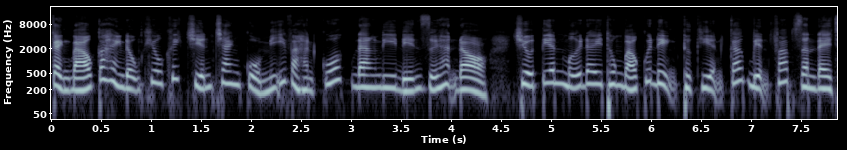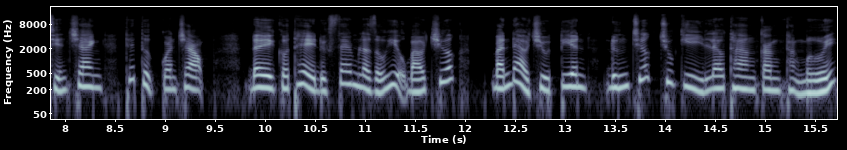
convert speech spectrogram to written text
cảnh báo các hành động khiêu khích chiến tranh của Mỹ và Hàn Quốc đang đi đến giới hạn đỏ, Triều Tiên mới đây thông báo quyết định thực hiện các biện pháp gian đe chiến tranh thiết thực quan trọng. Đây có thể được xem là dấu hiệu báo trước bán đảo Triều Tiên đứng trước chu kỳ leo thang căng thẳng mới.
